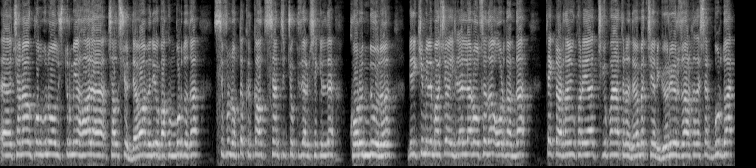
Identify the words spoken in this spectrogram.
e, çanağın kulbunu oluşturmaya hala çalışıyor. Devam ediyor. Bakın burada da 0.46 sentin çok güzel bir şekilde korunduğunu 1-2 milim aşağı ihlaller olsa da oradan da tekrardan yukarıya çıkıp hayatına devam edeceğini görüyoruz arkadaşlar. Burada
